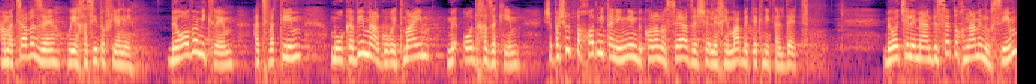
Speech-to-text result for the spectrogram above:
המצב הזה הוא יחסית אופייני. ברוב המקרים הצוותים מורכבים מאלגוריתמאים מאוד חזקים, שפשוט פחות מתעניינים בכל הנושא הזה של לחימה בטכניקל דט. בעוד שלמהנדסי תוכנה מנוסים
